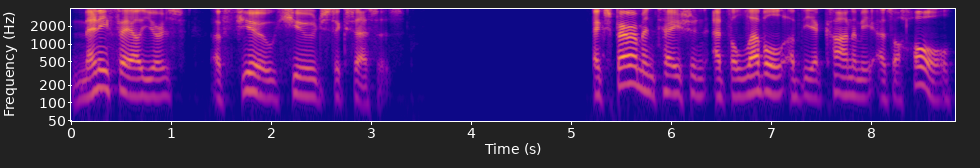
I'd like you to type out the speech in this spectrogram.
many failures, a few huge successes. Experimentation at the level of the economy as a whole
